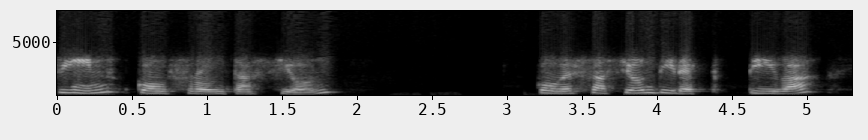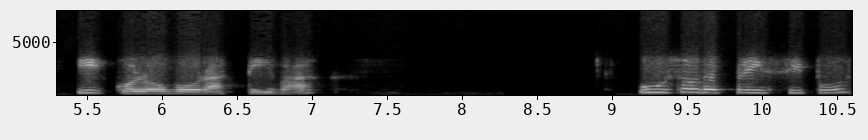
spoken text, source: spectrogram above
sin confrontación, conversación directiva y colaborativa, uso de principios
